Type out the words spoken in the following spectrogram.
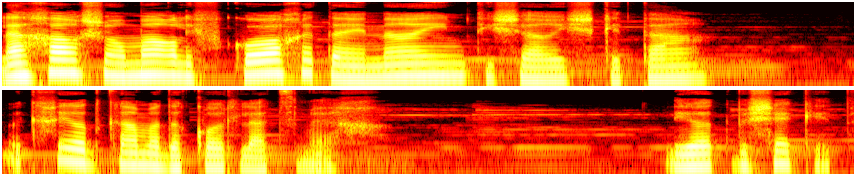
לאחר שאומר לפקוח את העיניים, תישארי שקטה, וקחי עוד כמה דקות לעצמך. להיות בשקט,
